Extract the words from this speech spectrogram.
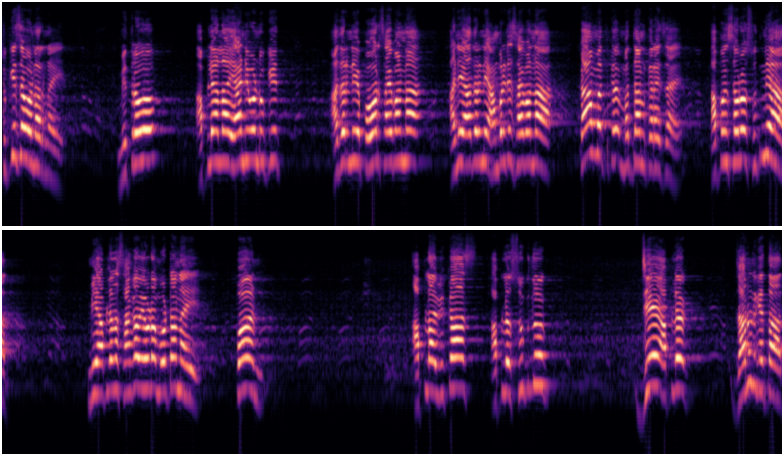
चुकीचं होणार नाही. मित्र आपल्याला या निवडणुकीत आदरणीय पवार साहेबांना आणि आदरणीय आंबर्डे साहेबांना का मत क- मतदान करायचं आहे? आपण सर्व सुज्ञ आहात. मी आपल्याला सांगावं एवढा मोठा नाही पण आपला विकास आपलं सुखदुःख जे आपलं जाणून घेतात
